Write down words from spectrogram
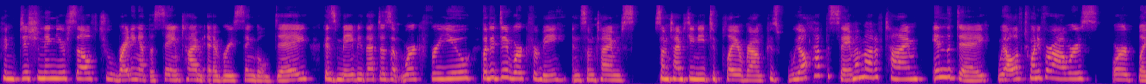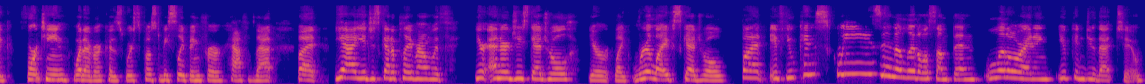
conditioning yourself to writing at the same time every single day, because maybe that doesn't work for you, but it did work for me. And sometimes sometimes you need to play around because we all have the same amount of time in the day. We all have 24 hours or like 14, whatever, because we're supposed to be sleeping for half of that. But yeah, you just got to play around with your energy schedule, your like real life schedule, but if you can squeeze in a little something, little writing, you can do that too.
